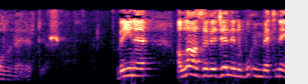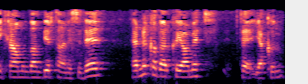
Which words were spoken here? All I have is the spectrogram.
olu verir diyor. Ve yine Allah Azze ve Celle'nin bu ümmetine ikramından bir tanesi de her ne kadar kıyamete yakın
